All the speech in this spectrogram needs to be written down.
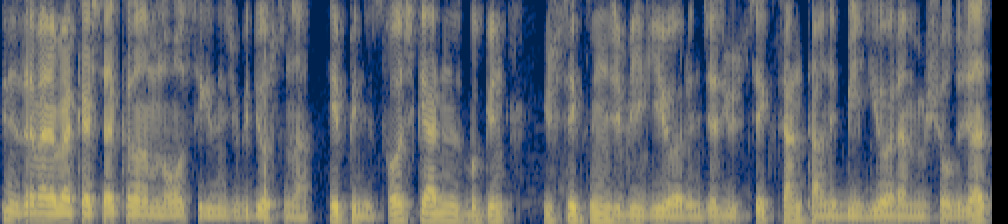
Hepinize merhaba arkadaşlar kanalımın 18. videosuna hepiniz hoş geldiniz. Bugün 180. bilgiyi öğreneceğiz. 180 tane bilgi öğrenmiş olacağız.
